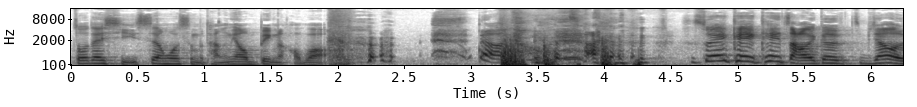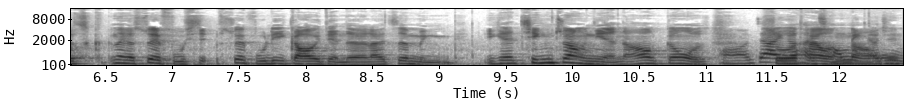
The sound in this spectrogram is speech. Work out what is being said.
都在洗肾或什么糖尿病了，好不好？对啊，那么惨，所以可以可以找一个比较有那个说服性、说服力高一点的人来证明一个青壮年，然后跟我说他有脑雾。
